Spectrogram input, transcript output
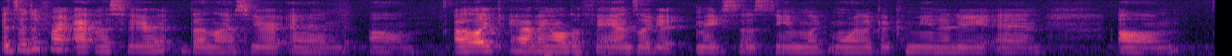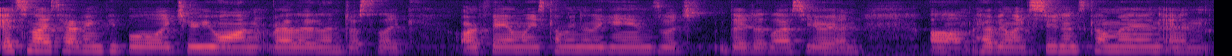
It's a different atmosphere than last year, and um, I like having all the fans. Like it makes us seem like more like a community, and um, it's nice having people like cheer you on rather than just like our families coming to the games, which they did last year, and um, having like students come in and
